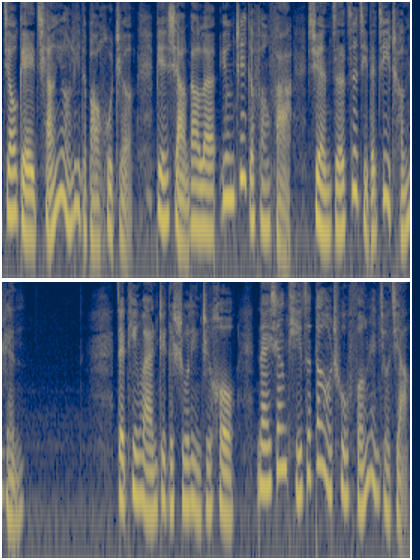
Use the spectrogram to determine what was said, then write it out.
交给强有力的保护者，便想到了用这个方法选择自己的继承人。在听完这个书令之后，奶香蹄子到处逢人就讲：“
